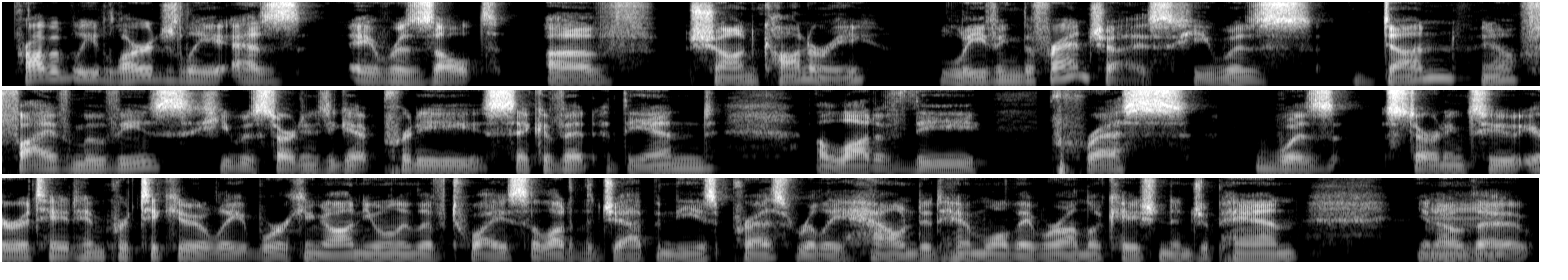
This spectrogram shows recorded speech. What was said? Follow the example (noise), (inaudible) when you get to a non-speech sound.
probably largely as a result of Sean Connery leaving the franchise. He was done, you know, five movies. He was starting to get pretty sick of it at the end. A lot of the press was starting to irritate him, particularly working on You Only Live Twice. A lot of the Japanese press really hounded him while they were on location in Japan. You know, Mm. the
